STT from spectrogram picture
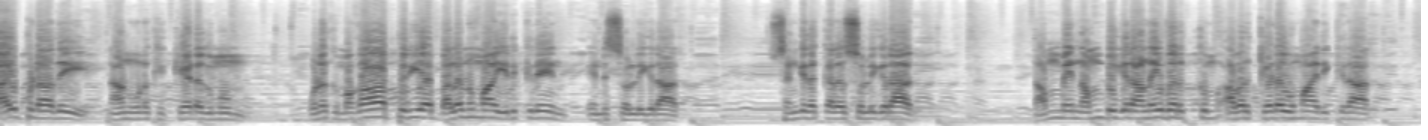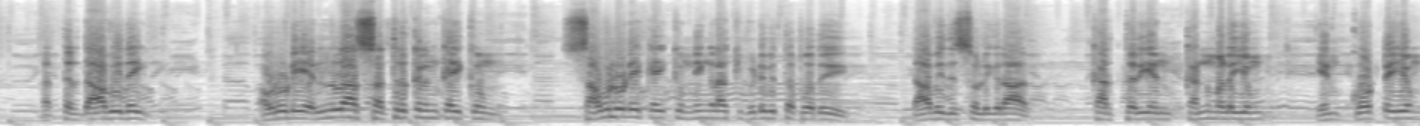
பயப்படாதே நான் உனக்கு கேடகமும் உனக்கு மகா பெரிய பலனுமாய் இருக்கிறேன் என்று சொல்லுகிறார். சங்கீதக்காரர் சொல்லுகிறார் தம்மை நம்புகிற அனைவருக்கும் அவர் கெடவுமா இருக்கிறார். கர்த்தர் தாவீதை அவருடைய எல்லா சத்துருக்களின் கைக்கும் சவுளுடைய கைக்கும் நீங்களாக்கி விடுவித்த போது தாவிது சொல்லுகிறார் கர்த்தர் என் கண்மலையும் என் கோட்டையும்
